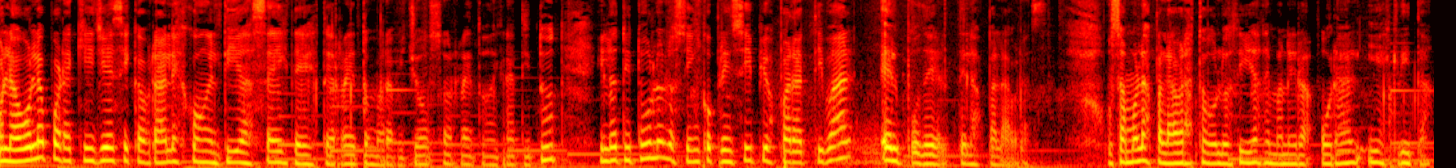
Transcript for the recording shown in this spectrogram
Hola, hola, por aquí Jessica Cabrales con el día 6 de este reto maravilloso, reto de gratitud, y lo titulo Los cinco principios para activar el poder de las palabras. Usamos las palabras todos los días de manera oral y escrita.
